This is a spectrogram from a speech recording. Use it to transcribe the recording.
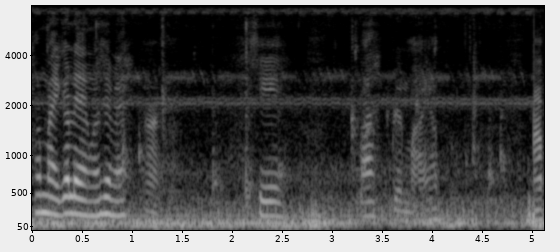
ข้างในก็แรงแล้วใช่ไหมใช่โอเคไปเปลี่ยนหมายครับ ครับ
